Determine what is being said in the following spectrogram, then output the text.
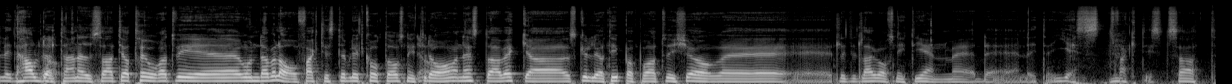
Lite halvdött här nu så att jag tror att vi eh, rundar väl av faktiskt. Det blir ett kort avsnitt Ja. idag. Nästa vecka skulle jag tippa på att vi kör eh, ett litet liveavsnitt igen med eh, en liten gäst Mm. faktiskt. Så att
